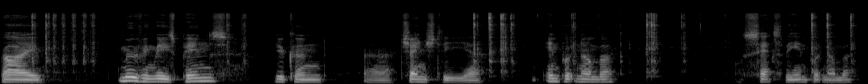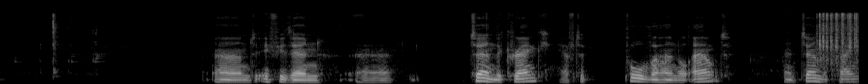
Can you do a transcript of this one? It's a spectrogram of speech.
By moving these pins you can uh, change the uh, input number or set the input number and if you then uh, turn the crank you have to pull the handle out and turn the crank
